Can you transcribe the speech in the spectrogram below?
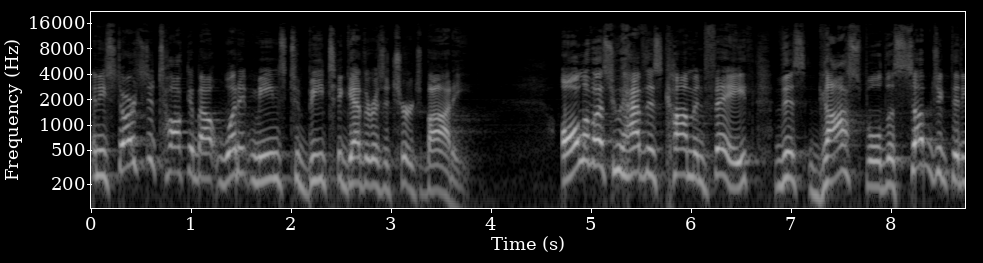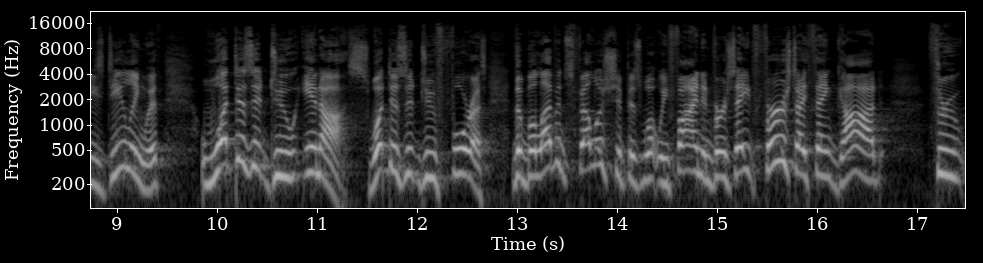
And he starts to talk about what it means to be together as a church body. All of us who have this common faith, this gospel, the subject that he's dealing with, what does it do in us? What does it do for us? The beloved's fellowship is what we find in verse 8. First, I thank God through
